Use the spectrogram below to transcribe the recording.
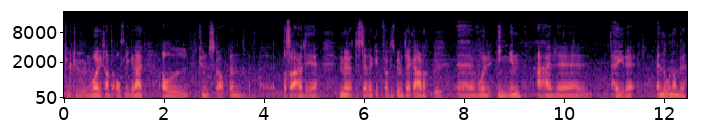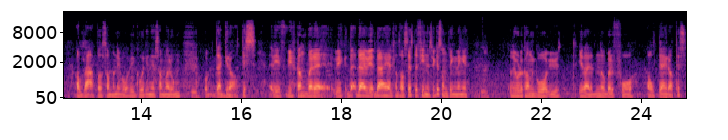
kulturen vår. ikke sant? Alt ligger der. All kunnskapen. eh, Og så er det det møtestedet faktisk biblioteket er, da. Mm. Eh, hvor ingen er eh, høyere enn noen andre. Alle er på samme nivå. Vi går inn i samme rom. Mm. Og det er gratis. Vi, vi kan bare vi, det, det, er, det er helt fantastisk. Det finnes jo ikke sånne ting lenger. Mm. Og Hvor du kan gå ut i verden og bare få alt det er gratis.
